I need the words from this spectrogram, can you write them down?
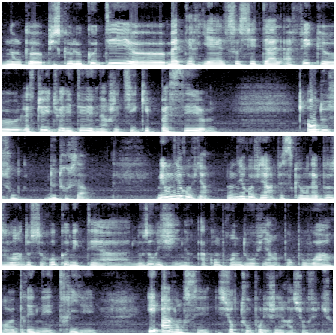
Donc, euh, puisque le côté euh, matériel, sociétal a fait que la spiritualité énergétique est passée en dessous de tout ça. Mais on y revient, on y revient parce qu'on a besoin de se reconnecter à nos origines, à comprendre d'où on vient pour pouvoir euh, drainer, trier et avancer, et surtout pour les générations futures.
